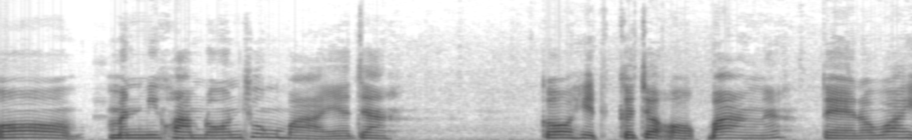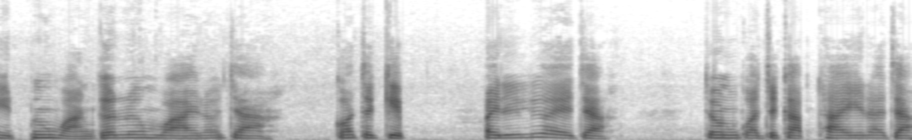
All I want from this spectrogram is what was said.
ก็มันมีความร้อนช่วงบ่ายอะจ้าก็เห็ดก็จะออกบ้างนะ แต่เราว่าเห็ดพึ่งหวานก็เริ่มวายแล้วจ้ะ ก็จะเก็บไปเรื่อยๆจ้ะจนกว่าจะกลับไทยแล้วจ้ะ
